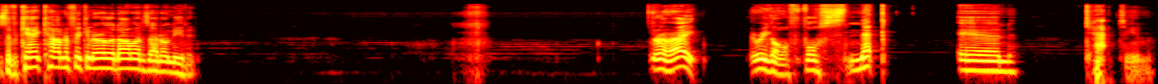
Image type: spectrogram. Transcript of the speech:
Just if I can't counter freaking Erlidominus, I don't need it. All right, here we go. Full snack and cat team.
